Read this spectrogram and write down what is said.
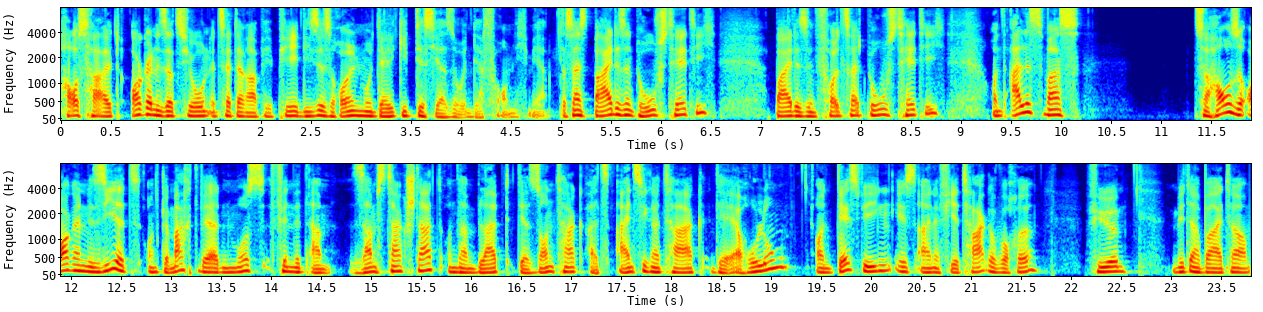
Haushalt, Organisation etc. pp. Dieses Rollenmodell gibt es ja so in der Form nicht mehr. Das heißt, beide sind berufstätig, beide sind Vollzeit berufstätig und alles, was zu Hause organisiert und gemacht werden muss, findet am Samstag statt und dann bleibt der Sonntag als einziger Tag der Erholung und deswegen ist eine Vier-Tage-Woche für Mitarbeiter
